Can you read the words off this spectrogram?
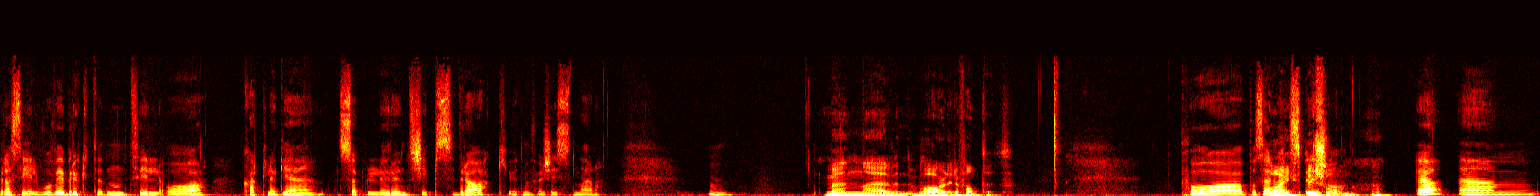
Brasil, hvor vi brukte den til å kartlegge søppel rundt skipsvrak utenfor kysten der, da. Mm. Men uh, hva har dere fant ut? På, på selve på ekspedisjonen? ekspedisjonen? Ja. Um,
